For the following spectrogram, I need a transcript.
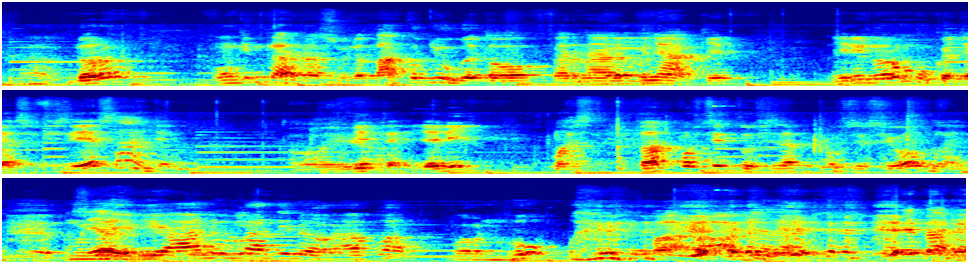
Hmm. dorong mungkin karena sudah takut juga toh karena ada Hmm. penyakit. Jadi dorong buka jasa VCS saja oh gitu ya. jadi mas tetap prostitusi tapi prostitusi online. Menjadi anu berarti dong apa? Pornhub. Pak, ada tapi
